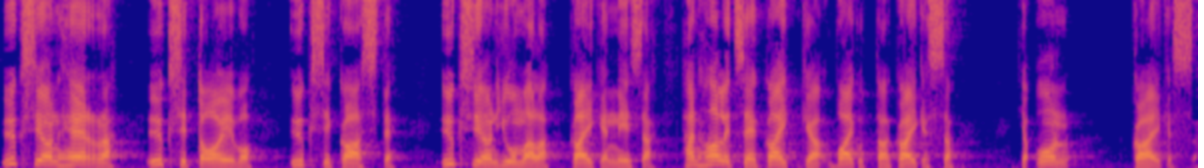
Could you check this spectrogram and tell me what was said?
Yksi on Herra, yksi toivo, yksi kaste. Yksi on Jumala, kaiken isä. Hän hallitsee kaikkea, vaikuttaa kaikessa ja on kaikessa.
